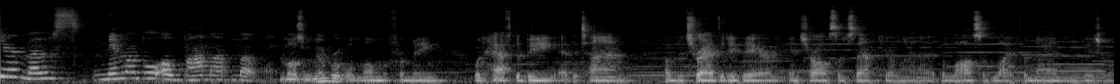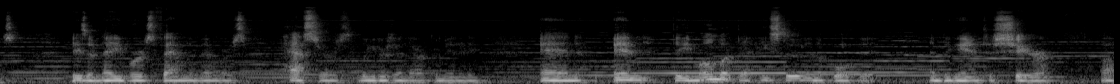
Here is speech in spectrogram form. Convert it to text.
your most memorable Obama moment? The most memorable moment for me would have to be at the time of the tragedy there in Charleston, South Carolina, at the loss of life for nine individuals. These are neighbors, family members, pastors, leaders in our community. And in the moment that he stood in the pulpit and began to share uh,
